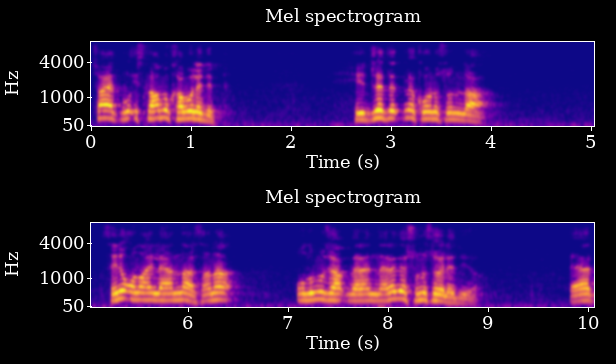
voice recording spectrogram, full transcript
Şayet bu İslam'ı kabul edip hicret etme konusunda seni onaylayanlar, sana olumlu cevap verenlere de şunu söyle diyor. Eğer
